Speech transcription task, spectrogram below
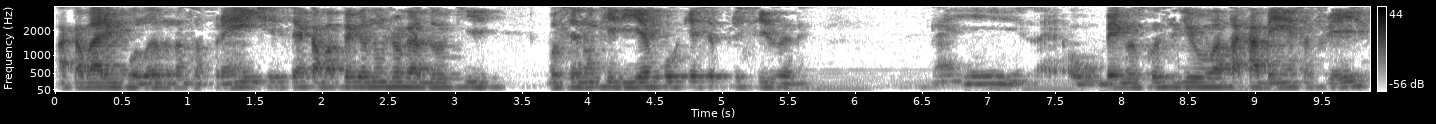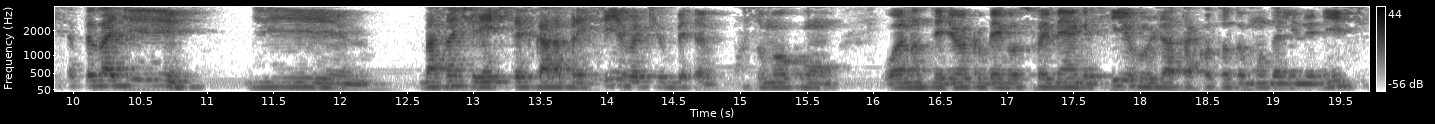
acabarem pulando na sua frente e você acabar pegando um jogador que você não queria porque você precisa, né? Aí o Bengals conseguiu atacar bem essa free agency, apesar de, de bastante gente ter ficado apreensiva, que acostumou com o ano anterior que o Bengals foi bem agressivo, já atacou todo mundo ali no início.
